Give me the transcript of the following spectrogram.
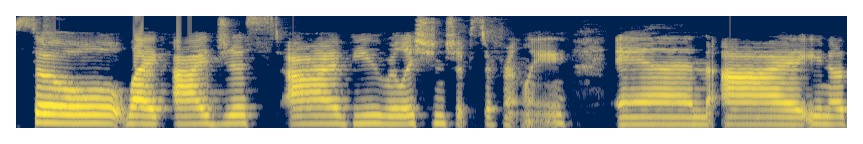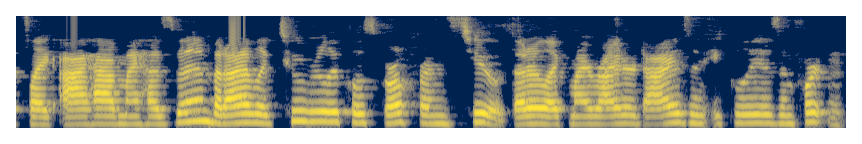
So, like, I just, I view relationships differently. And I, you know, it's like I have my husband, but I have like two really close girlfriends too that are like my ride or dies and equally as important.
